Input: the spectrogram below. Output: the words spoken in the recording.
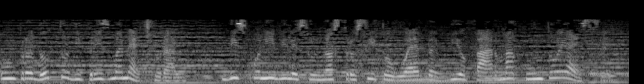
Un prodotto di Prisma Natural. Disponibile sul nostro sito web biofarma.es.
